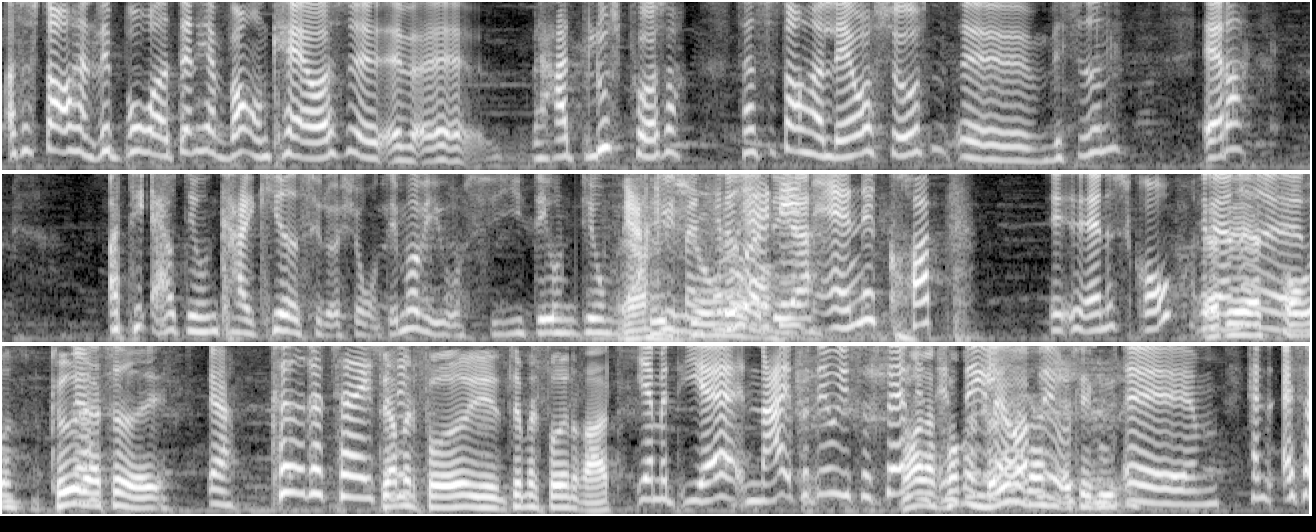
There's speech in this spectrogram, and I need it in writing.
Og så står han ved bordet. Den her vogn kan også øh, øh, har et blus på sig. Så han så står han og laver saucen øh, ved siden af dig. Og det er, jo, det er jo en karikeret situation, det må vi jo sige. Det er jo, det er jo mærkeligt, det er man sidder er det der. en anden krop? Et andet skrov? Et Ja, det er andet, sproget. øh, Kødet ja. er taget af. Ja. Kød, der er taget Det har man det, fået, i, det har man fået en ret. Jamen, ja, nej, for det er jo i sig selv Nå, en, en del af oplevelsen. ikke Øhm, han, altså,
